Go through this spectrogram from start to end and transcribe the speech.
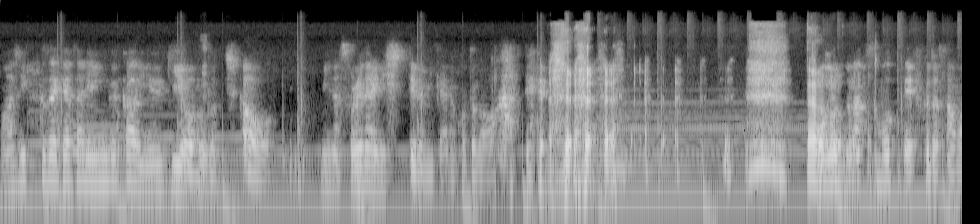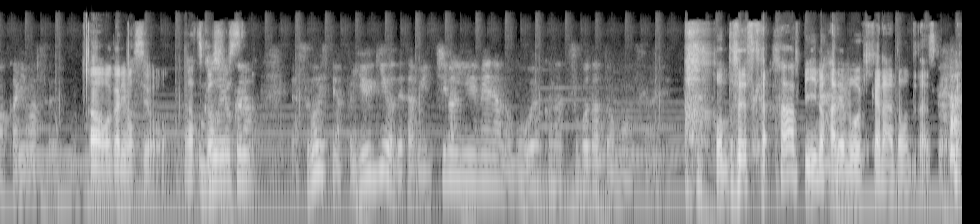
マジック・ザ・ギャザリングか遊戯王のどっちかをみんなそれなりに知ってるみたいなことが分かって。なるほど強欲。なツボって福田さん分かります？あ、わかりますよ。懐かしいです、ねすごいですね。やっぱ遊戯王で多分一番有名なの強欲なツボだと思うんですよね。本当ですか？ハーピーの晴れぼうきかなと思ってたんですけどね。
